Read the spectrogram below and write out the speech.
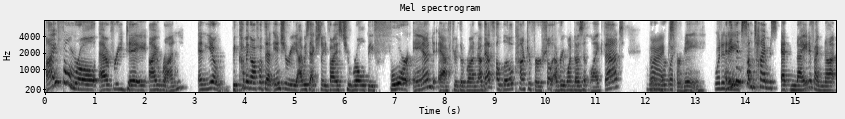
I foam roll every day I run. And, you know, coming off of that injury, I was actually advised to roll before and after the run. Now, that's a little controversial. Everyone doesn't like that, but Why? it works what, for me. What and they- even sometimes at night, if I'm not,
